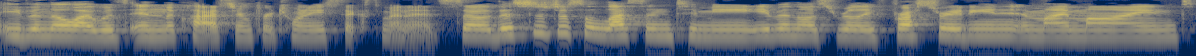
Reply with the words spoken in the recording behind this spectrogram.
even though I was in the classroom for 26 minutes. So this is just a lesson to me, even though it's really frustrating in my mind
